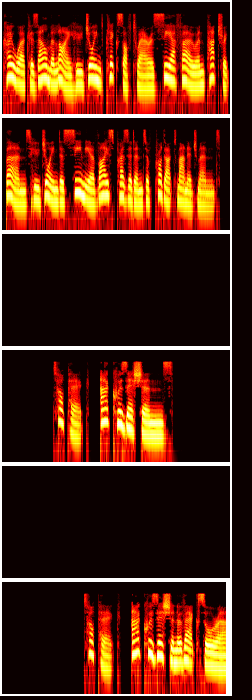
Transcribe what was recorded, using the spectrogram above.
co-workers Elmer Lai who joined ClickSoftware as CFO and Patrick Burns who joined as Senior Vice President of Product Management. Acquisitions Topic: Acquisition of Exora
